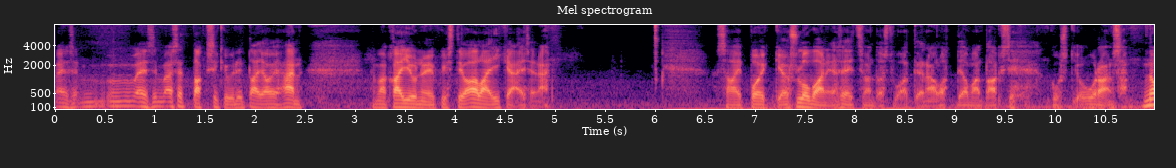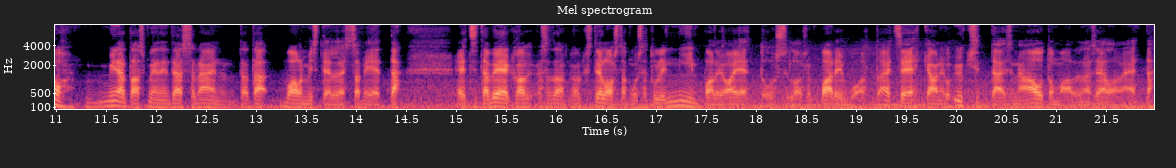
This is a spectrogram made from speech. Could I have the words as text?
Ensi, ensimmäiset taksikyydit ajoi hän, tämä Kaiju Nyqvist jo alaikäisenä. Sai poikkeusluvan ja 17-vuotiaana aloitti oman taksikuskiuransa. No, minä taas mietin tässä näin tätä valmistellessani, että että sitä V124, kun se tuli niin paljon ajettua silloin sen pari vuotta, että se ehkä on niin yksittäisenä automaalina sellainen, että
